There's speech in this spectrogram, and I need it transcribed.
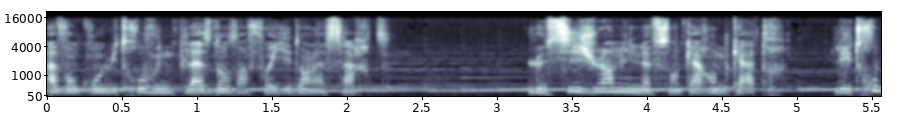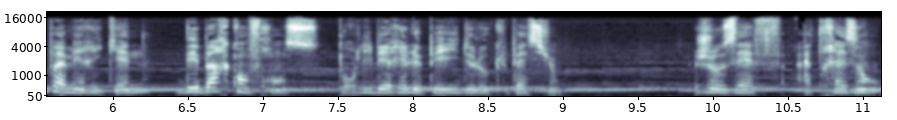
avant qu'on lui trouve une place dans un foyer dans la Sarthe. Le 6 juin 1944, les troupes américaines débarquent en France pour libérer le pays de l'occupation. Joseph a 13 ans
